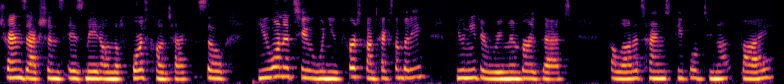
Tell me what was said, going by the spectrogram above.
transactions is made on the fourth contact. So you wanted to, when you first contact somebody, you need to remember that a lot of times people do not buy.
